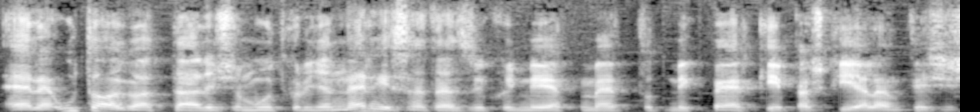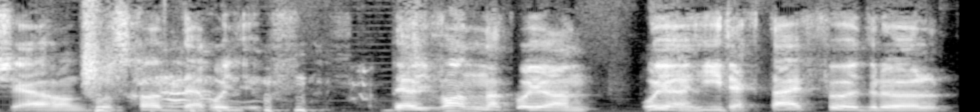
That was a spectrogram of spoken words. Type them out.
erre utalgattál is a múltkor, ugye ne részletezzük, hogy miért, mert ott még perképes kijelentés is elhangozhat, de hogy de hogy vannak olyan, olyan hírek Tájföldről,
